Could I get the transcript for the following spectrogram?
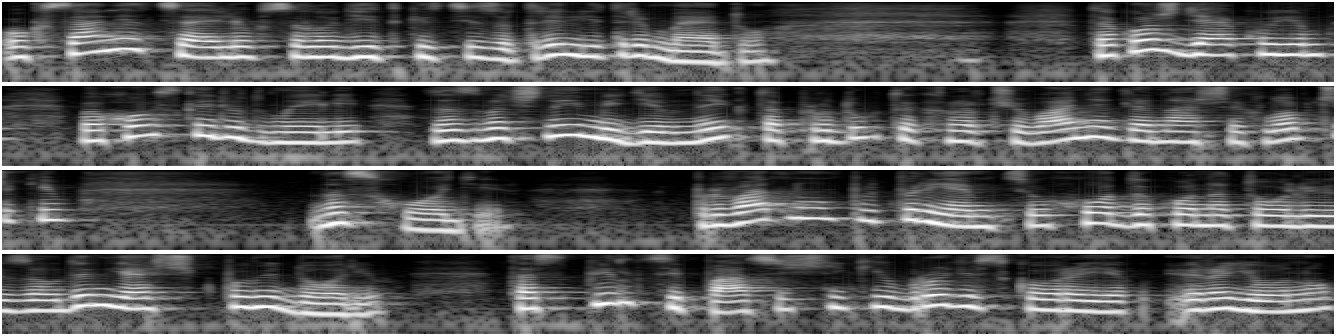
Оксані Целюк, село Дітківці за 3 літри меду. Також дякуємо Ваховській Людмилі за смачний медівник та продукти харчування для наших хлопчиків на сході. Приватному підприємцю Ходику Анатолію за один ящик помідорів та спілці пасічників Бродівського району,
